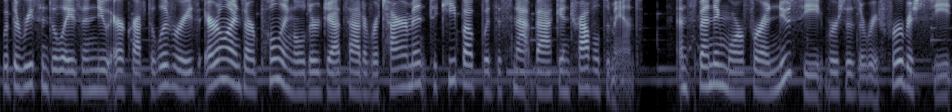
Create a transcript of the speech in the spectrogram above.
With the recent delays in new aircraft deliveries, airlines are pulling older jets out of retirement to keep up with the snapback in travel demand. And spending more for a new seat versus a refurbished seat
